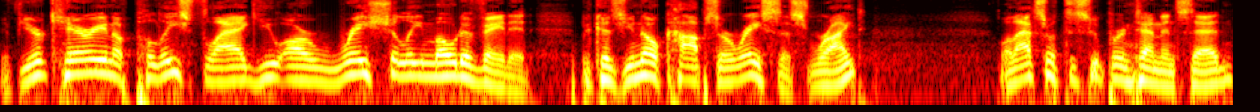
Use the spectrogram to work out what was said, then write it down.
If you're carrying a police flag, you are racially motivated because you know cops are racist, right? Well, that's what the superintendent said.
